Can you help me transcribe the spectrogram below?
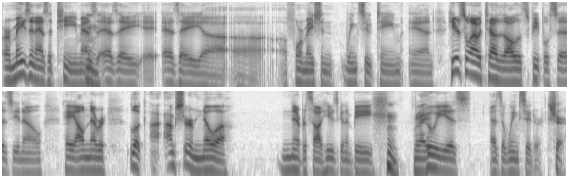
are amazing as a team, Hmm. as as a as a, uh, uh, a formation wingsuit team. And here's what I would tell all those people: says, you know, hey, I'll never look. I, I'm sure Noah never thought he was going to be right. who he is as a wingsuiter Sure.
